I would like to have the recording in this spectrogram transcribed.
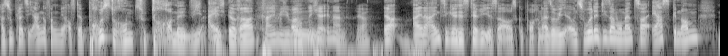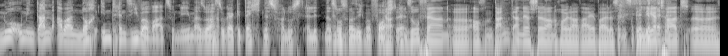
hast du plötzlich angefangen, mir auf der Brust rumzutrommeln, wie ein Ich- Irrer. Kann ich mich überhaupt Und- nicht erinnern, ja. Ja, eine einzige Hysterie ist da ausgebrochen. Also wie, uns wurde dieser Moment zwar erst genommen, nur um ihn dann aber noch intensiver wahrzunehmen. Also du hast sogar Gedächtnisverlust erlitten. Das muss man sich mal Ja, vorstellen. insofern äh, auch ein Dank an der Stelle an Heulerei, weil es uns gelehrt hat, äh,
